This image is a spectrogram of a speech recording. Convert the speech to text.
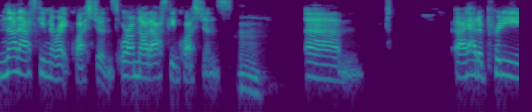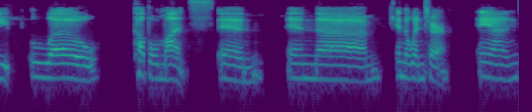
I'm not asking the right questions or I'm not asking questions. Mm. Um, I had a pretty low couple months in in um, in the winter, and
